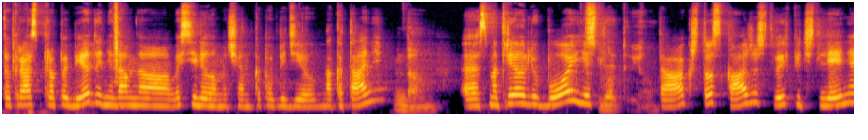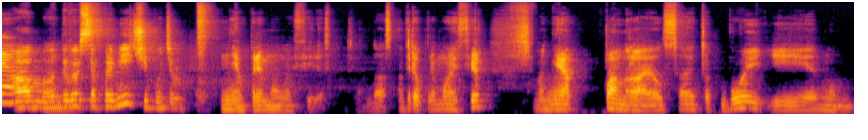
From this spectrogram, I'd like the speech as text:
как раз про победы. Недавно Василий Ломаченко победил на катании. Да. Э, смотрел любой, если Смотрел. так, что скажешь, твои впечатления? А дивився в прямій чи потім? Не, в прямом эфире смотрел. Да, смотрел прямой эфир. Мне понравился этот бой, и ну,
